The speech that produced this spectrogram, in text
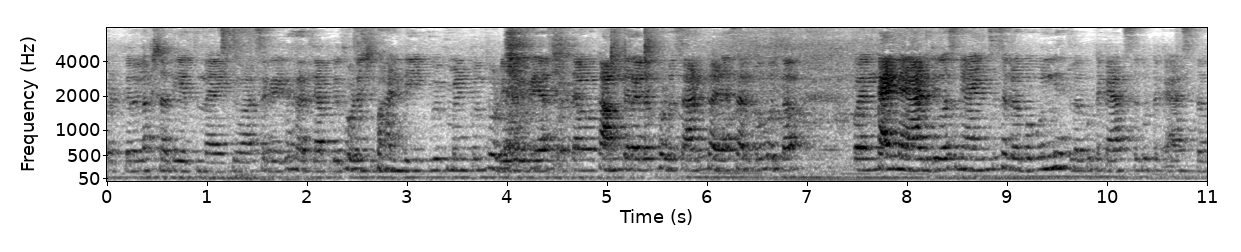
पटकन लक्षात येत नाही किंवा सगळे घरातले आपले थोडेसे भांडी इक्विपमेंट पण थोडे वेगळे असतात. त्यामुळे काम करायला थोडंसं अडथळ्यासारखं होतं. पण काही नाही आठ दिवस मी आईंचं सगळं बघून घेतलं कुठं काय असतं कुठं काय असतं.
